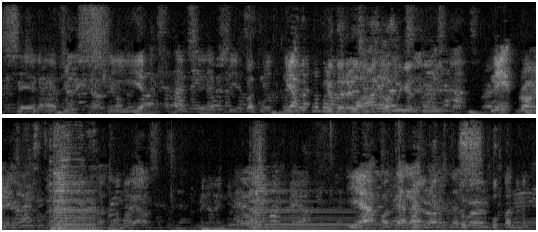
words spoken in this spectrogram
see läheb siia see läheb siia, vot nii, jah. nüüd ära esimest kahte keelt mängida. nii, proovi nüüd. Ja oota, muidu natuke tugevam puhtamine.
